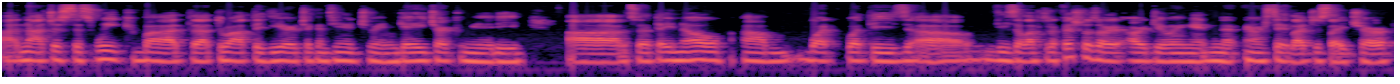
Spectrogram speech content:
uh, not just this week, but uh, throughout the year to continue to engage our community uh, so that they know um, what what these uh, these elected officials are, are doing in, in our state legislature.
